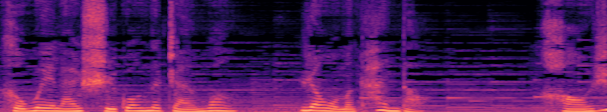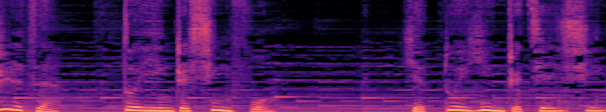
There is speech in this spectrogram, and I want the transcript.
和未来时光的展望，让我们看到，好日子对应着幸福，也对应着艰辛。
